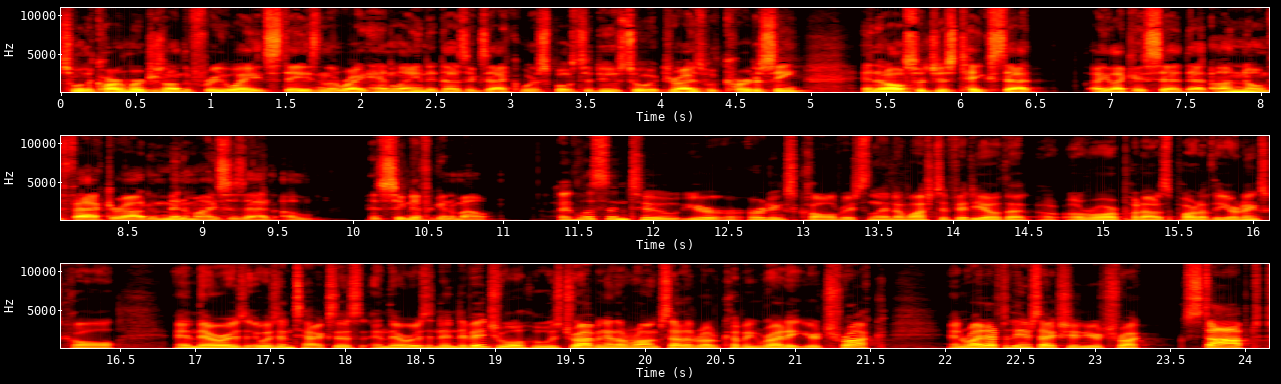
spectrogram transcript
So when the car merges on the freeway, it stays in the right hand lane. It does exactly what it's supposed to do. So it drives with courtesy, and it also just takes that like I said, that unknown factor out and minimizes that a, a significant amount. I listened to your earnings call recently, and I watched a video that Aurora put out as part of the earnings call. And there was it was in Texas, and there was an individual who was driving on the wrong side of the road, coming right at your truck. And right after the intersection, your truck stopped,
